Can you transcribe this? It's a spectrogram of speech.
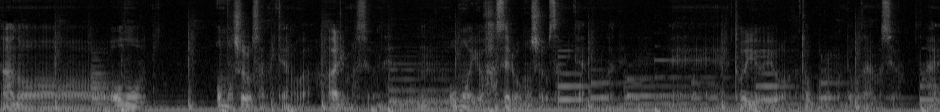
あのー、思う面白さみたいなのがありますよね、うん、思いを馳せる面白さみたいな。の、というようなところなんでございますよ。はい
